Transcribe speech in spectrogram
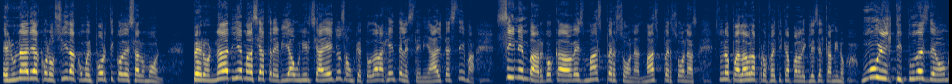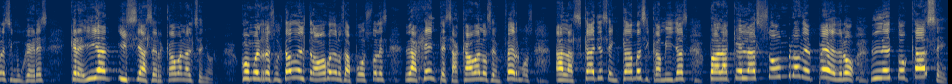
en un área conocida como el pórtico de Salomón pero nadie más se atrevía a unirse a ellos, aunque toda la gente les tenía alta estima. Sin embargo, cada vez más personas, más personas, es una palabra profética para la iglesia del camino, multitudes de hombres y mujeres creían y se acercaban al Señor. Como el resultado del trabajo de los apóstoles, la gente sacaba a los enfermos a las calles en camas y camillas para que la sombra de Pedro le tocase.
